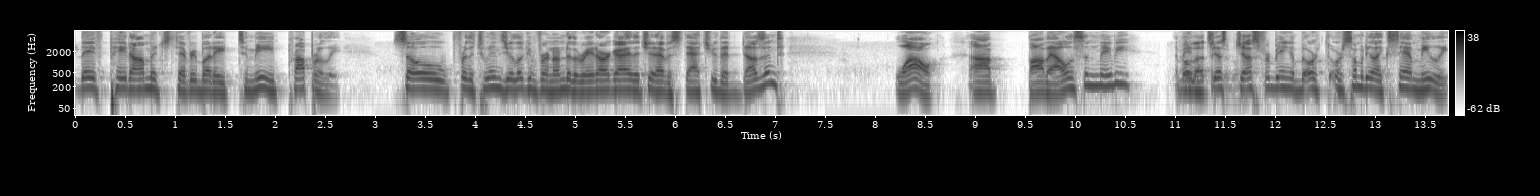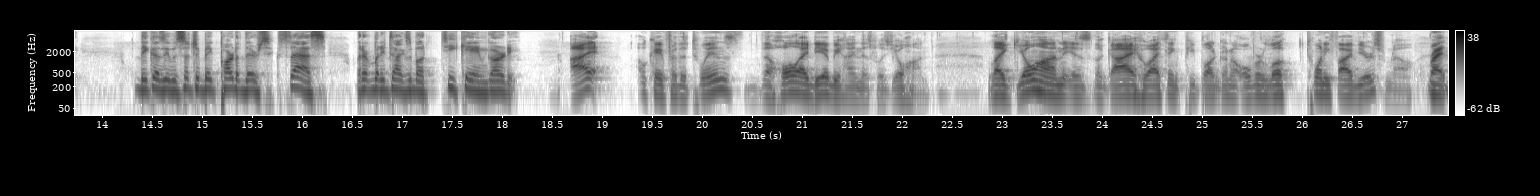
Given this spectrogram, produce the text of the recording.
they've paid homage to everybody to me properly. So for the Twins, you're looking for an under the radar guy that should have a statue that doesn't. Wow. Uh, Bob Allison, maybe? I mean, Oh, just just for being a or or somebody like Sam Mele, because he was such a big part of their success. But everybody talks about TK and Gardy. I okay for the Twins. The whole idea behind this was Johan. Like Johan is the guy who I think people are going to overlook 25 years from now. Right.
